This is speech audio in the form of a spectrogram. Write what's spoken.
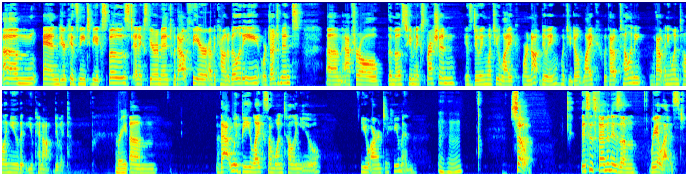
Um, and your kids need to be exposed and experiment without fear of accountability or judgment. Um, after all, the most human expression is doing what you like or not doing what you don't like without telling without anyone telling you that you cannot do it. Right. Um, that would be like someone telling you you aren't a human. Mm-hmm. So, this is feminism realized.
